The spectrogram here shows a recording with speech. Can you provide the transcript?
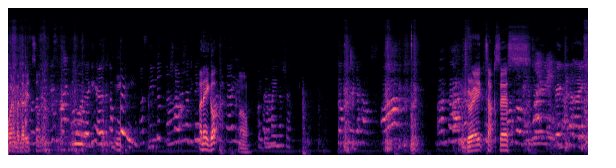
Tawa na madaritso. Lagi, alam ka po. Mas ano, nindot oh. na siya. Ano, igo? Oo. Gamay na siya. Great success. Great ice.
